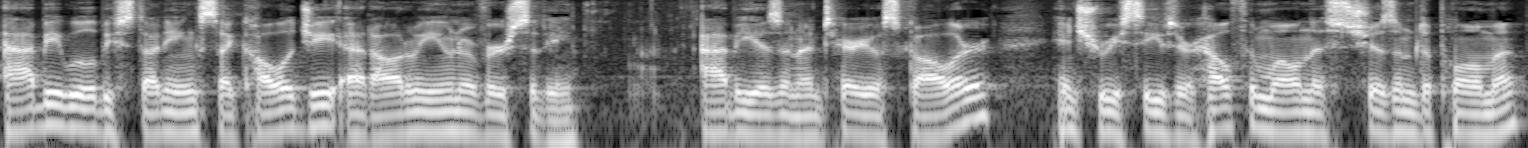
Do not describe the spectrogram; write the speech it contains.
Abby will be studying psychology at Ottawa University. Abby is an Ontario scholar and she receives her Health and Wellness SHSM Diploma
